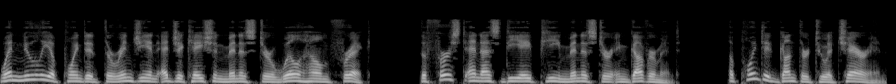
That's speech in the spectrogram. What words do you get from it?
When newly appointed Thuringian Education Minister Wilhelm Frick—the first NSDAP minister in government—appointed Gunther to a chair in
